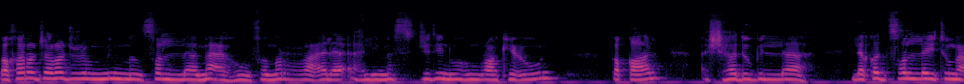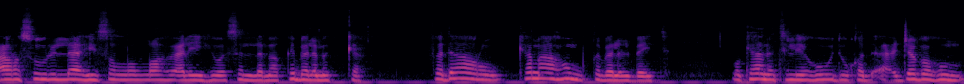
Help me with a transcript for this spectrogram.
فخرج رجل ممن صلى معه فمر على أهل مسجد وهم راكعون فقال أشهد بالله لقد صليت مع رسول الله صلى الله عليه وسلم قبل مكة فداروا كما هم قبل البيت. وكانت اليهود قد أعجبهم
